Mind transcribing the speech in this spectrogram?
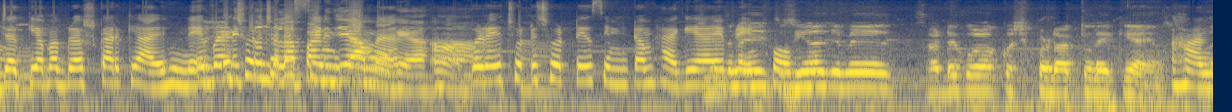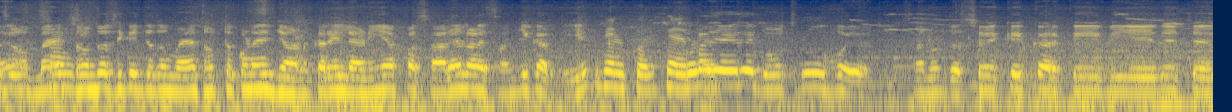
ਜਦ ਕਿ ਆਪਾਂ ਬ੍ਰਸ਼ ਕਰਕੇ ਆਏ ਹੁੰਨੇ ਬੜੇ ਛੋਟੇ ਛੋਟੇ ਸਿੰਪਟਮ ਹੋ ਹੈ। ਗਿਆ, ਹਾਂ ਹਾਂ, ਬੜੇ ਛੋਟੇ ਛੋਟੇ ਸਿੰਪਟਮ ਹੈਗੇ ਆ ਇਹ ਬ੍ਰੇਨ ਜੀ ਤੁਸੀਂ ਜਿਵੇਂ ਸਾਡੇ ਕੋਲ ਕੁਝ ਪ੍ਰੋਡਕਟ ਲੈ ਕੇ ਆਏ ਹੋ। ਹਾਂਜੀ, ਮੈਂ। ਚਾਹੁੰਦਾ ਸੀ ਕਿ ਜਦੋਂ ਮੈਂ ਤੁਹਾਡੇ ਕੋਲੋਂ ਇਹ ਜਾਣਕਾਰੀ ਲੈਣੀ ਹੈ ਆਪਾਂ ਸਾਰਿਆਂ ਨਾਲ ਸਾਂਝੀ ਕਰ ਦਈਏ। ਬਿਲਕੁਲ ਥੋੜਾ ਜਿਹਾ ਇਹਦੇ ਗੋ ਥਰੂ ਹੋਇਓ ਜੀ। ਸਾਨੂੰ ਦੱਸਿਓ ਇੱਕ ਇੱਕ ਕਰਕੇ ਵੀ ਇਹਦੇ ਚ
